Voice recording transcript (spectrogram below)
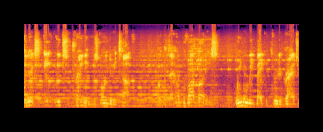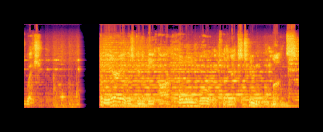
The next eight weeks of training was going to be tough, but with the help of our buddies, we knew we'd make it through to graduation. Area was going to be our whole world for the next two months.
